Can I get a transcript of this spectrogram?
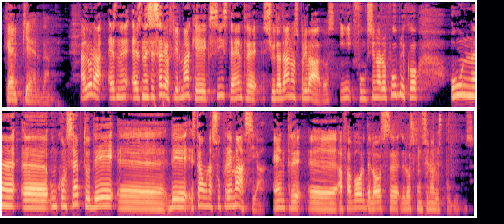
che él pierda. Allora es, ne es, necesario afirmar que entre ciudadanos privados y funcionario público un, eh, un concepto de, eh, una supremacia entre, eh, a favor de los, de los funcionarios públicos.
